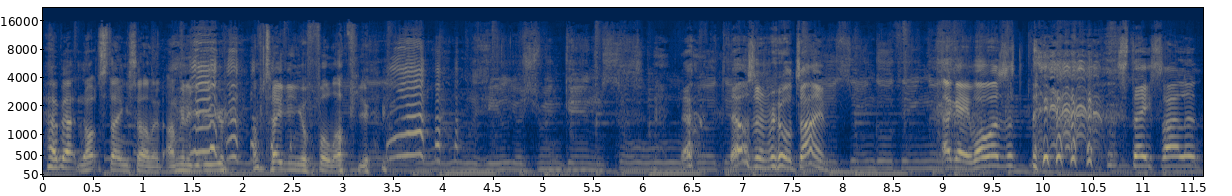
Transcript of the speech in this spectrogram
How about not staying silent? I'm going to give you. I'm taking your full off you. that was in real time. Okay, what was it? Stay silent.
